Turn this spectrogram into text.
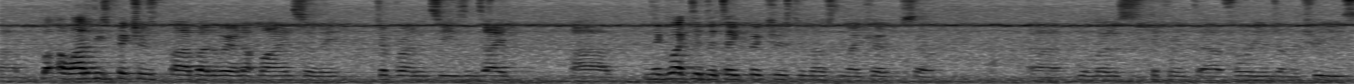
Uh, a lot of these pictures, by the way, are not mine, so they jump around in seasons. I neglected to take pictures through most of my trip, so you'll notice different foliage on the trees.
